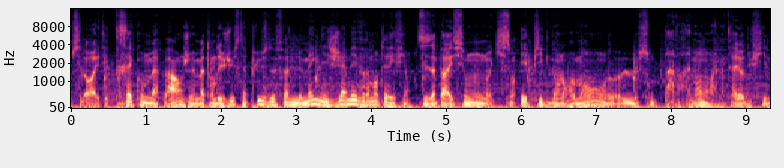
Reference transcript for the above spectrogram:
cela aurait été très con de ma part, je m'attendais juste à plus de fun. Le Meg n'est jamais vraiment terrifiant. Ses apparitions, euh, qui sont épiques dans le roman, euh, le sont pas vraiment à l'intérieur du film.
